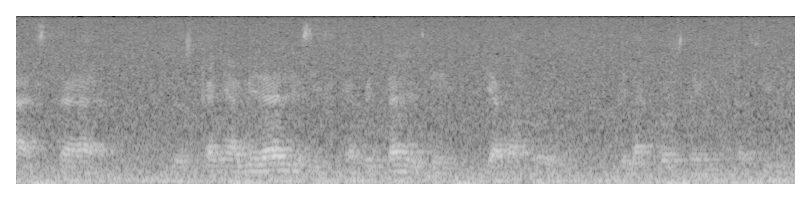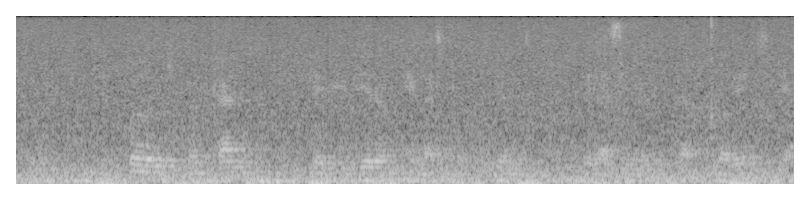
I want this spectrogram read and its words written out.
hasta los cañaverales y capitales de, abajo de, la costa en el Pacífico, todos los volcanes que vivieron en las proporciones de la señorita Florencia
